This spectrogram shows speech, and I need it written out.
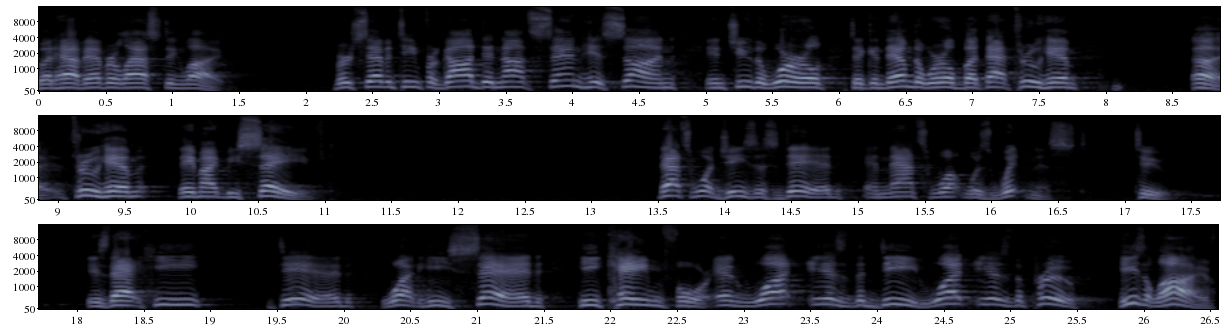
but have everlasting life. Verse 17 For God did not send his Son into the world to condemn the world, but that through him, uh, through him they might be saved. That's what Jesus did, and that's what was witnessed to. Is that he did what he said he came for. And what is the deed? What is the proof? He's alive.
